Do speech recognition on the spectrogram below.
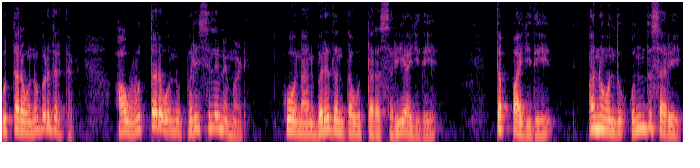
ಉತ್ತರವನ್ನು ಬರೆದಿರ್ತೇವೆ. ಆ ಉತ್ತರವನ್ನು ಪರಿಶೀಲನೆ ಮಾಡಿ. ಹೋ, ನಾನು ಬರೆದಂಥ ಉತ್ತರ ಸರಿಯಾಗಿದೆಯೇ ತಪ್ಪಾಗಿದೆಯೇ ಅನ್ನೋ ಒಂದು ಒಂದು ಸಾರಿ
